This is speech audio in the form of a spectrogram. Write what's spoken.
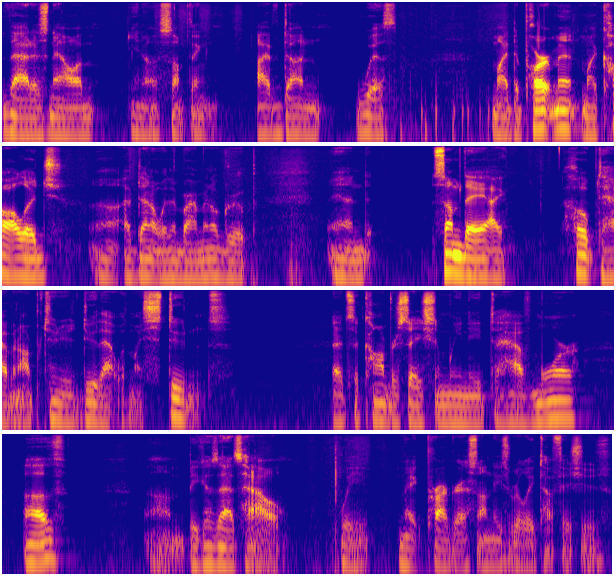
that is now, a, you know, something I've done with my department, my college, Uh, I've done it with environmental group, and someday I hope to have an opportunity to do that with my students. It's a conversation we need to have more of um, because that's how we make progress on these really tough issues.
